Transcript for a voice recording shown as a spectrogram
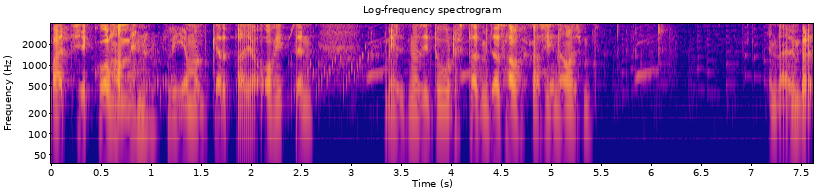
Paitsi kola on mennyt liian monta kertaa jo ohitten. Niin mietitään sit uudestaan, että mitä hauskaa siinä olisi, mutta... Mennään ympäri.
